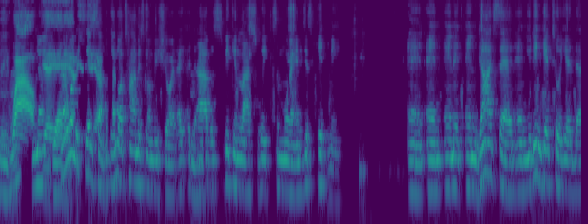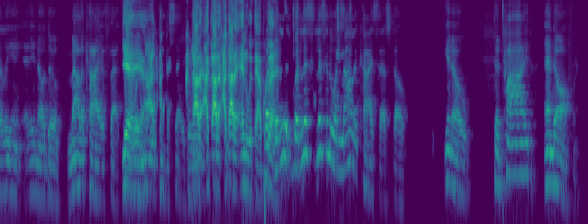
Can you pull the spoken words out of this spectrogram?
Wow. You know? Yeah, yeah, I yeah. want to say yeah. something. 'cause I know time is going to be short. I, I- Mhm. I was speaking last week somewhere, and it just hit me. And and and it and God said, and you didn't get to it yet, Dudley. You know the Malachi effect. Yeah, what yeah, I- says. I you gotta, know? I gotta, I gotta end with that. But, But but, li- but listen, listen to what Malachi says though. You know, the tithe and the offering,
